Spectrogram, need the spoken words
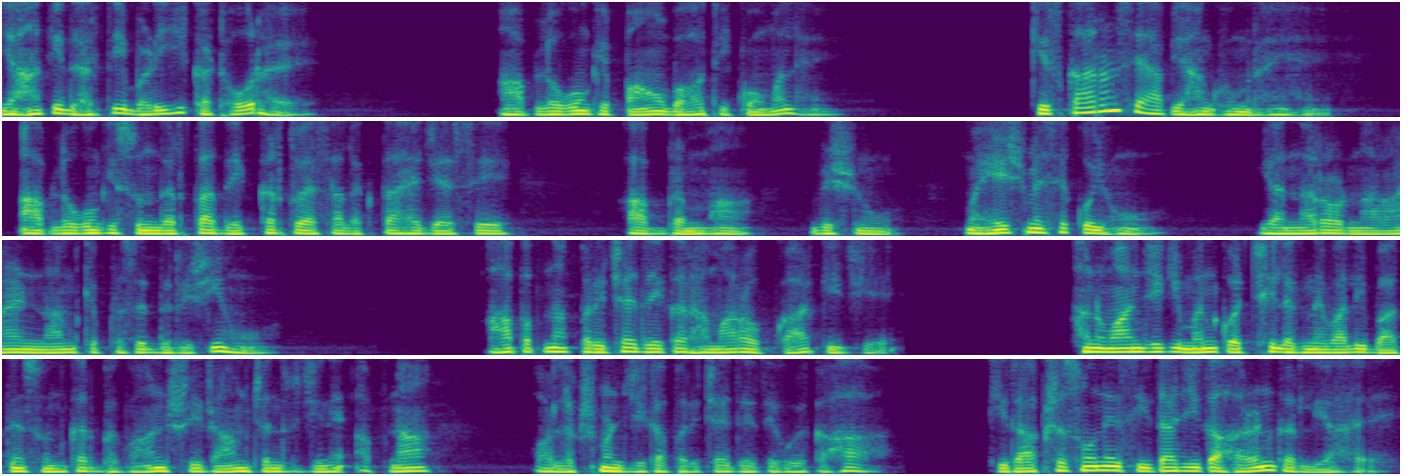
यहाँ की धरती बड़ी ही कठोर है। आप लोगों के पाँव बहुत ही कोमल हैं। किस कारण से आप यहाँ घूम रहे हैं? आप लोगों की सुंदरता देखकर तो ऐसा लगता है जैसे आप ब्रह्मा, विष्णु, महेश में से कोई हों। या नर और नारायण नाम के प्रसिद्ध ऋषि हों, आप अपना परिचय देकर हमारा उपकार कीजिए। हनुमान जी की मन को अच्छी लगने वाली बातें सुनकर भगवान श्री रामचंद्र जी ने अपना और लक्ष्मण जी का परिचय देते हुए कहा कि राक्षसों ने सीता जी का हरण कर लिया है।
